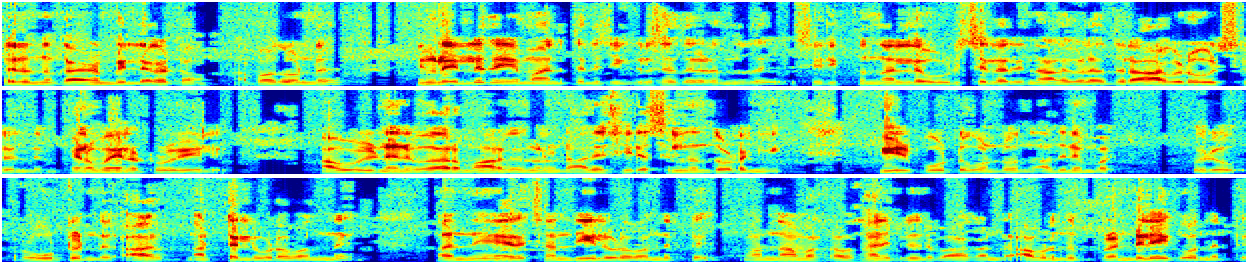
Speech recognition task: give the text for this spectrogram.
അതിലൊന്നും കഴമ്പില്ല കേട്ടോ. അപ്പോൾ അതുകൊണ്ട് നിങ്ങൾ എല്ല് തേയ്മാനത്തിന്റെ ചികിത്സ തേടുന്നത് ശരിക്കും നല്ല ഒഴിച്ചിലറിയുന്ന ആളുകൾ ദ്രാവിഡ ഒഴിച്ചിലുണ്ട് നിങ്ങൾ മേലോട്ട് ഒഴിയിൽ ആ ഒഴിനന് വേറെ മാർഗങ്ങളുണ്ട് ആദ്യം ശിരസിൽ നിന്ന് തുടങ്ങി കീഴ്പോട്ട് കൊണ്ടുവന്ന് അതിന് ഒരു റൂട്ടുണ്ട്. ആ നട്ടലിലൂടെ വന്ന് അത് നേരെ ചന്തിയിലൂടെ വന്നിട്ട് വന്ന് അവ- അവസാനിപ്പിക്കുന്ന ഒരു ഭാഗമുണ്ട്. അവിടുന്ന് ഫ്രണ്ടിലേക്ക് വന്നിട്ട്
